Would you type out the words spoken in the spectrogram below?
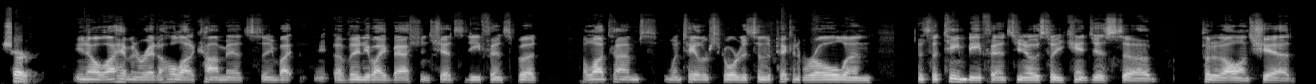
Sure. You know, I haven't read a whole lot of comments anybody, of anybody bashing Shead's defense, but a lot of times when Taylor scored, it's in the pick and roll, and it's a team defense. You know, so you can't just uh, put it all on Shead.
